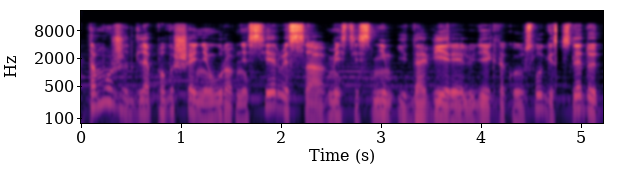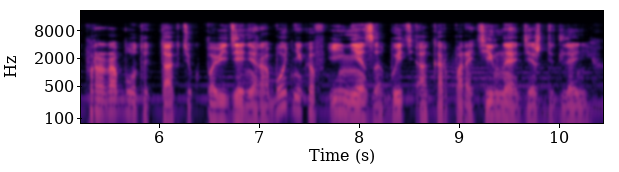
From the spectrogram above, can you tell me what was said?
К тому же для повышения уровня сервиса, вместе с ним и доверия людей к такой услуге, следует проработать тактику поведения работников и не забыть о корпоративной одежде для них.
